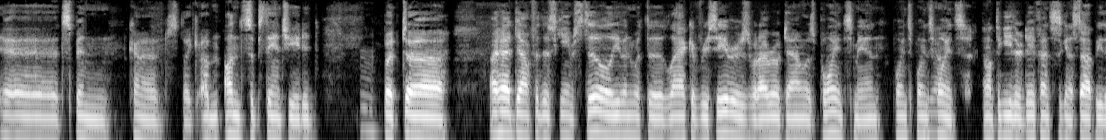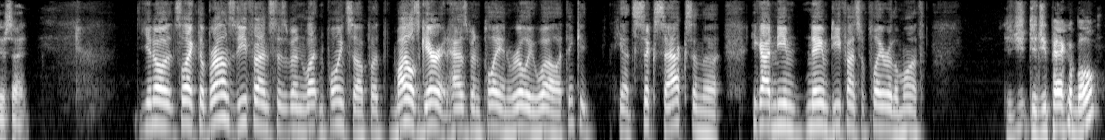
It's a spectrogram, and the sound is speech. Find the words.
uh, it's been kind of like un- unsubstantiated. Hmm. But uh, I had down for this game still, even with the lack of receivers. What I wrote down was points, man, points, points, Yeah. points. I don't think either defense is going to stop either side. You know, it's like the Browns defense has been letting points up, but Myles Garrett has been playing really well. I think he, he had six sacks and the he got named named defensive player of the month. Did you did you pack a bowl?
